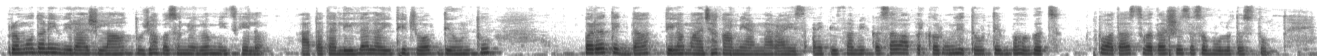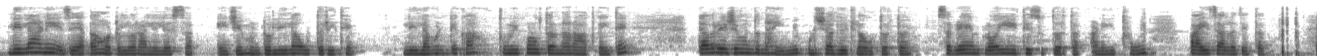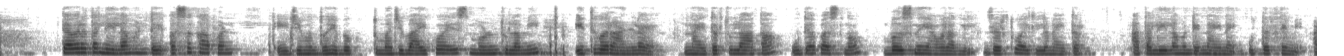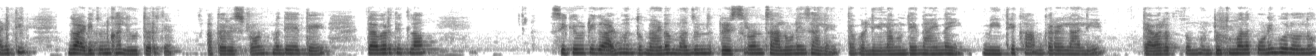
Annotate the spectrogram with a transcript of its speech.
प्रमोद आणि विराजला तुझ्यापासून वेगळं मीच केलं. आता त्या लीलाला इथे जॉब देऊन तू परत एकदा तिला माझ्या कामी आणणार आहेस आणि तिचा मी कसा वापर करून घेतो ते बघच. तो आता स्वतःशीच असं बोलत असतो. लीला आणि एजे आता हॉटेलवर आलेले असतात. एजे म्हणतो लीला उतर इथे. लीला म्हणते का? तुम्ही पण उतरणार आहात का इथे? त्यावर एजे म्हणतो नाही मी पुढच्या गेटला उतरतोय. सगळे एम्प्लॉई इथेच उतरतात आणि इथून पायी चालत येतात. त्यावर आता लीला म्हणते असं का आपण एजे म्हणतो हे बघ तू माझी बायको आहेस म्हणून तुला मी इथवर आणलंय. नाहीतर तुला आता उद्यापासनं बसने यावं लागेल जर तू ऐकलं नाही तर आता लीला म्हणते नाही नाही उतरते मी. आणि ती गाडीतून खाली उतरते. आता रेस्टॉरंटमध्ये येते. त्यावर तिथला सिक्युरिटी गार्ड म्हणतो मॅडम अजून रेस्टॉरंट चालू नाही झाले त्यावर लीला म्हणते नाही नाही मी इथे काम करायला आली आहे त्यावर आता तो म्हणतो तुम्हाला कोणी बोलवलं?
